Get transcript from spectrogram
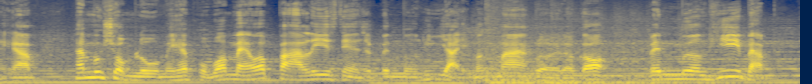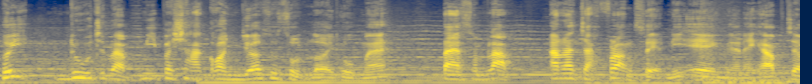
นะครับ ท่านผู้ชมรู้ไหมครับผมว่าแม้ว่าปารีสเนี่ยจะเป็นเมืองที่ใหญ่มากๆเลย แล้วก็เป็นเมืองที่แบบเฮ้ยดูจะแบบมีประชากรเยอะสุดๆเลยถูกไหมแต่สำหรับอาณาจักรฝรั่งเศสนี้เองเนี่ยนะครับจะ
